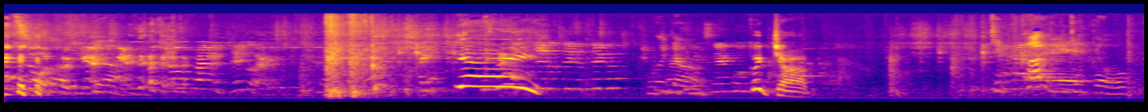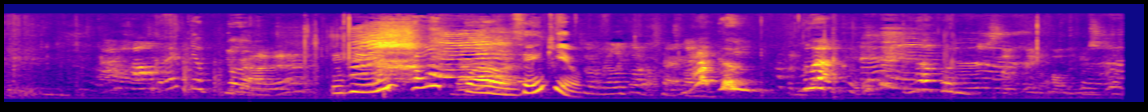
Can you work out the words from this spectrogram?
Yay! Good job. Mm-hmm. Thank you.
